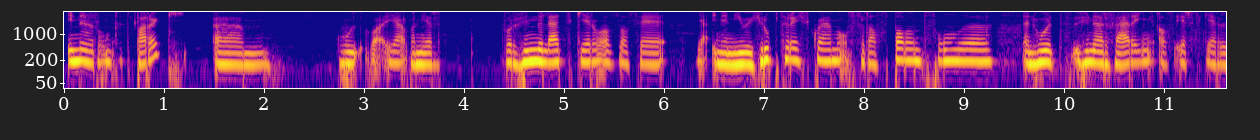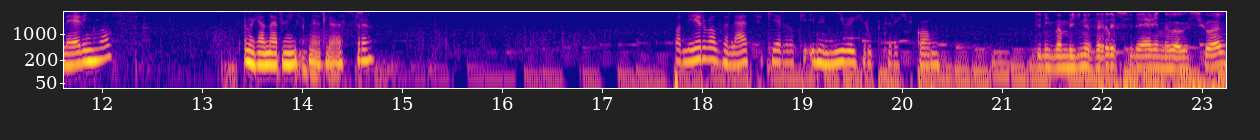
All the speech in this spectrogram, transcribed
in en rond het park. ehm, hoe, ja, wanneer voor hun de laatste keer was dat zij ja, in een nieuwe groep terechtkwamen. Of ze dat spannend vonden. En hoe het hun ervaring als eerste keer leiding was. We gaan daar nu eens naar luisteren. Wanneer was de laatste keer dat je in een nieuwe groep terechtkwam? Toen ik ben beginnen verder studeren in de hogeschool,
